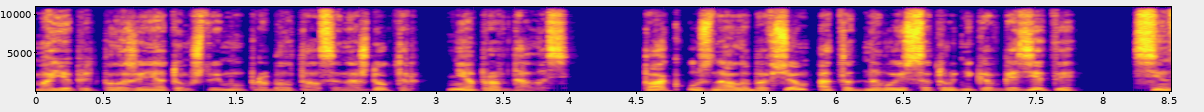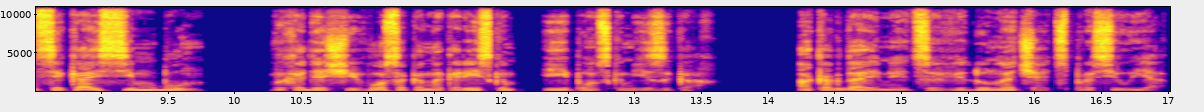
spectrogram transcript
Мое предположение о том, что ему проболтался наш доктор, не оправдалось. Пак узнал обо всем от одного из сотрудников газеты Синсекай Симбун, выходящей в Осака на корейском и японском языках. «А когда имеется в виду начать?» — спросил я.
